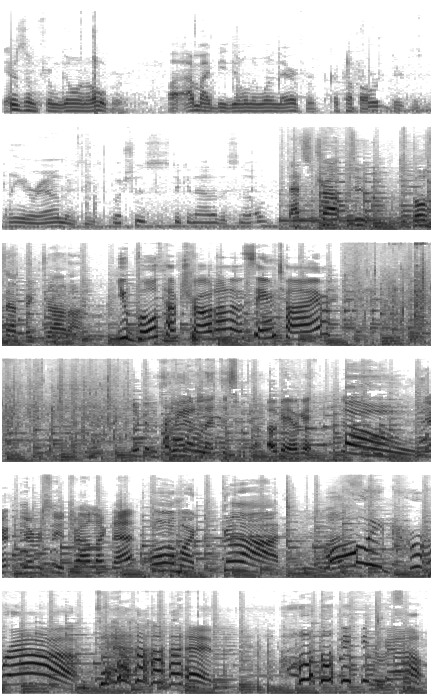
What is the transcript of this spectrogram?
Here's them from going over. I, I might be the only one there for a couple. They're just playing around. There's these bushes sticking out of the snow. That's trout too. We both have big trout on. You both have trout on at the same time? Look at the We gotta let this one go. Okay, okay. Oh! You, you ever see a trout like that? Oh my God! Holy crap! Dad! Holy cow!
